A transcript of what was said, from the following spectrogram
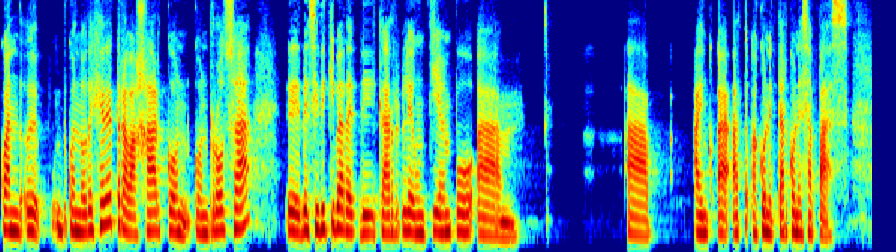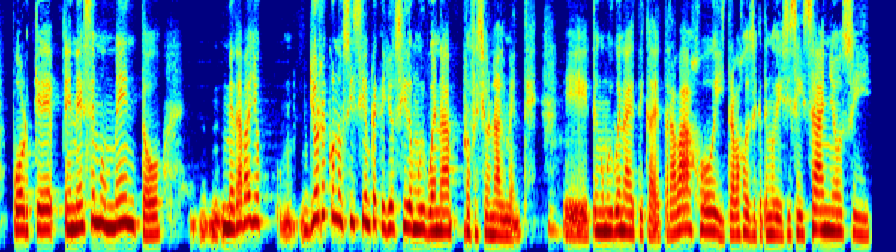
cuando, eh, cuando dejé de trabajar con, con Rosa, eh, decidí que iba a dedicarle un tiempo a, a a, conectar con esa paz, porque en ese momento me daba yo, yo reconocí siempre que yo he sido muy buena profesionalmente. Eh, tengo muy buena ética de trabajo y trabajo desde que tengo 16 años y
